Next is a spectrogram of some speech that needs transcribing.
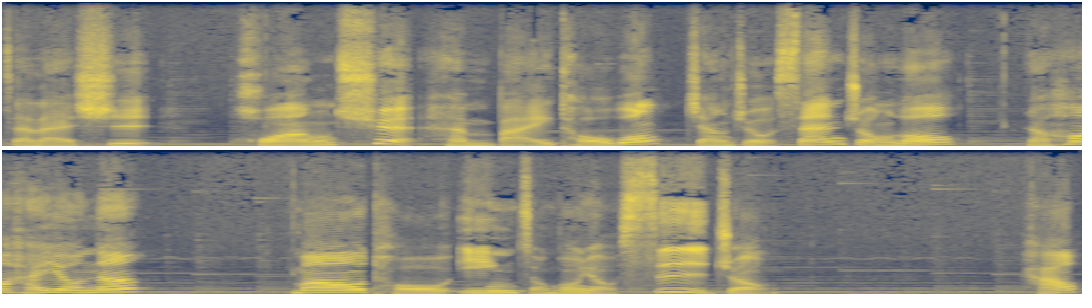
再来是。黄雀和白头翁，这样就有三种喽。然后还有呢，猫头鹰，总共有四种。好，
